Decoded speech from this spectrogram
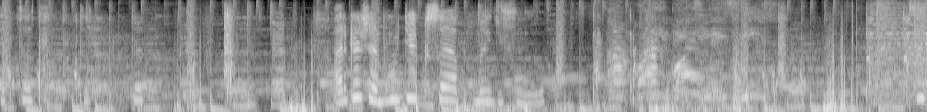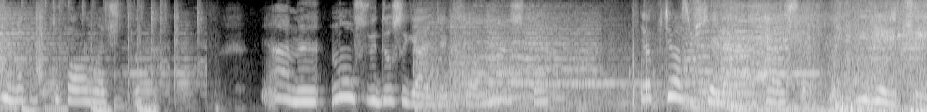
Da da da da. Arkadaşlar bu videoyu kısa yapmayı düşünüyorum. Sizinle kutu falan açtık. Yani Nus videosu gelecek sonra işte yapacağız bir şeyler arkadaşlar. Bir şey.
